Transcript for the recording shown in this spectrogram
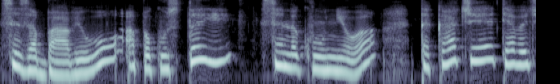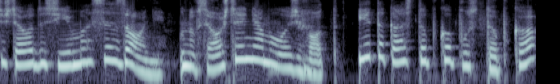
се забавило, а пък уста й се наклонила, така че тя вече щела да си има сезони. Но все още е нямала живот. И така стъпка по стъпка,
